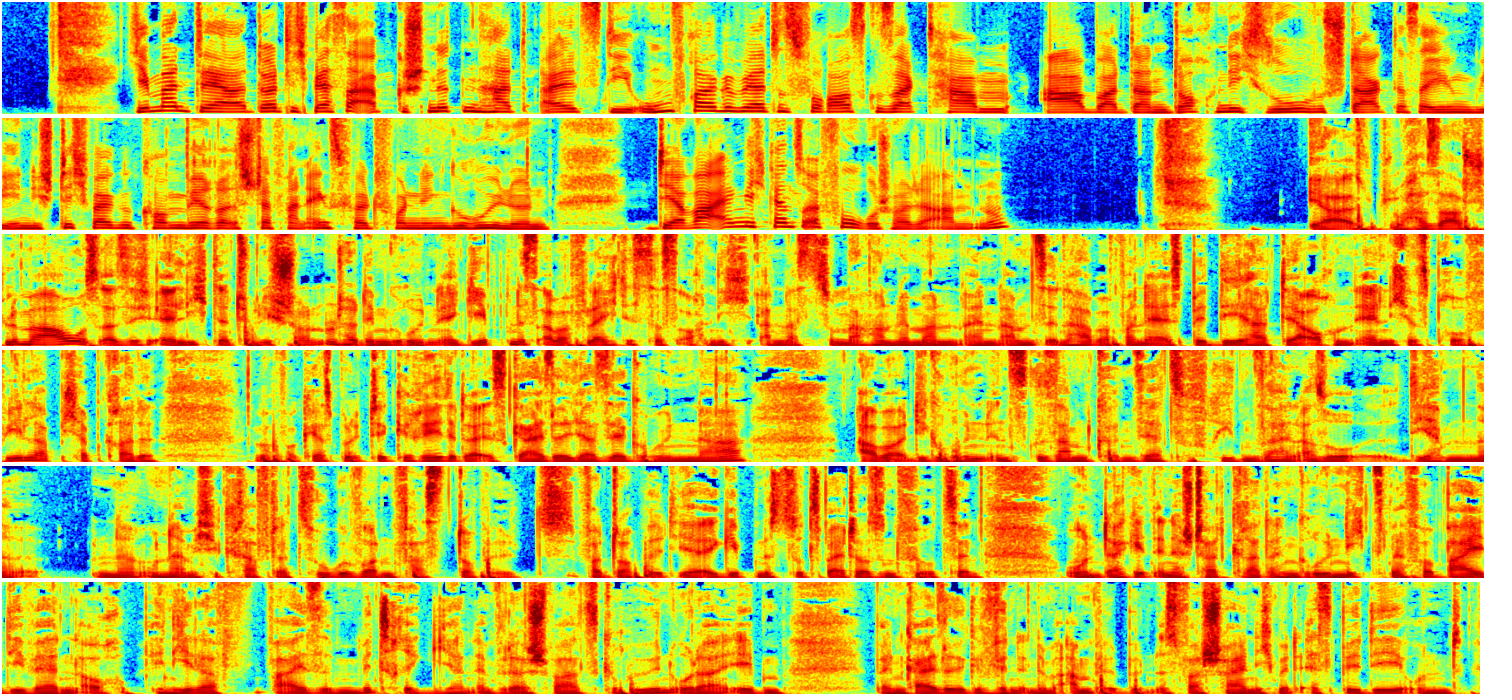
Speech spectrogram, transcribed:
Jemand, der deutlich besser abgeschnitten hat, als die Umfragewerte es vorausgesagt haben, aber dann doch nicht so stark, dass er irgendwie in die Stichwahl gekommen wäre, ist Stefan Engsfeld von den Grünen. Der war eigentlich ganz euphorisch heute Abend, ne? Ja, es sah schlimmer aus. Also er liegt natürlich schon unter dem grünen Ergebnis, aber vielleicht ist das auch nicht anders zu machen, wenn man einen Amtsinhaber von der SPD hat, der auch ein ähnliches Profil hat. Ich habe gerade über Verkehrspolitik geredet, da ist Geisel ja sehr grün nah, aber die Grünen insgesamt können sehr zufrieden sein. Also die haben eine eine unheimliche Kraft dazu gewonnen, fast doppelt, verdoppelt ihr Ergebnis zu 2014. Und da geht in der Stadt gerade an Grün nichts mehr vorbei. Die werden auch in jeder Weise mitregieren, entweder schwarz-grün oder eben, wenn Geisel gewinnt, in einem Ampelbündnis wahrscheinlich mit SPD und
